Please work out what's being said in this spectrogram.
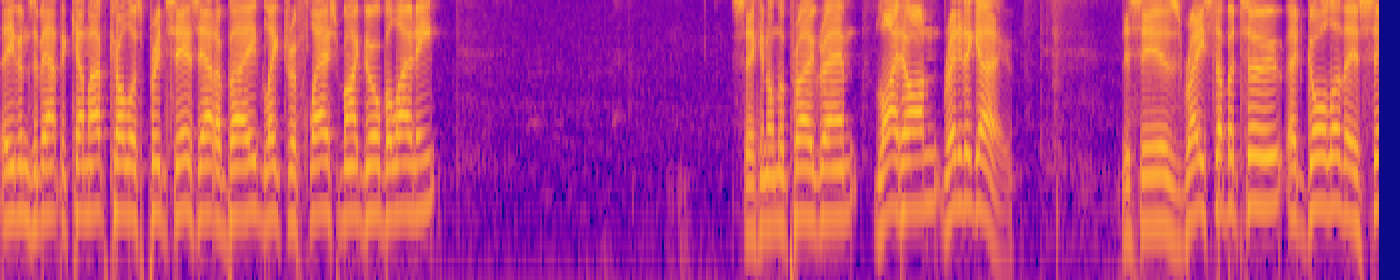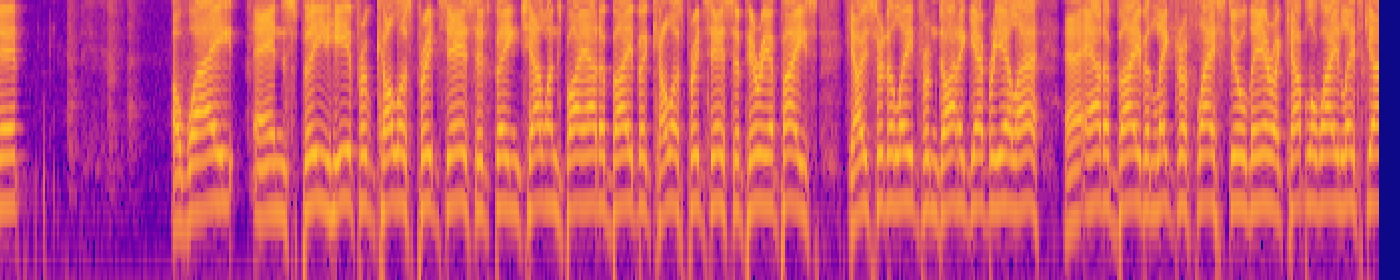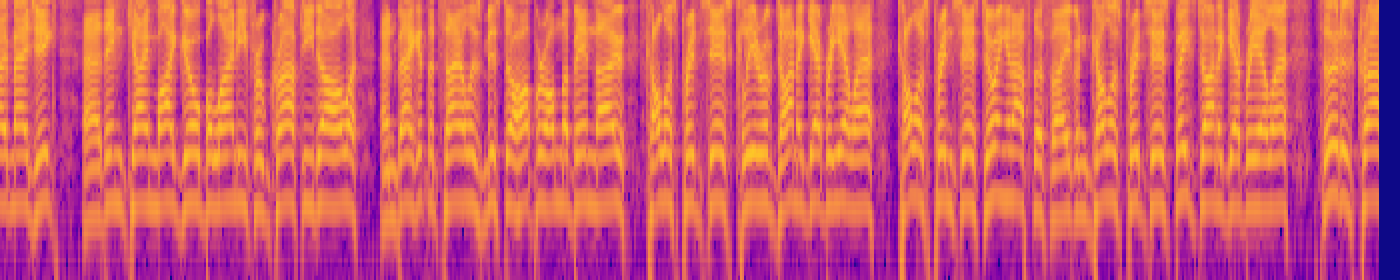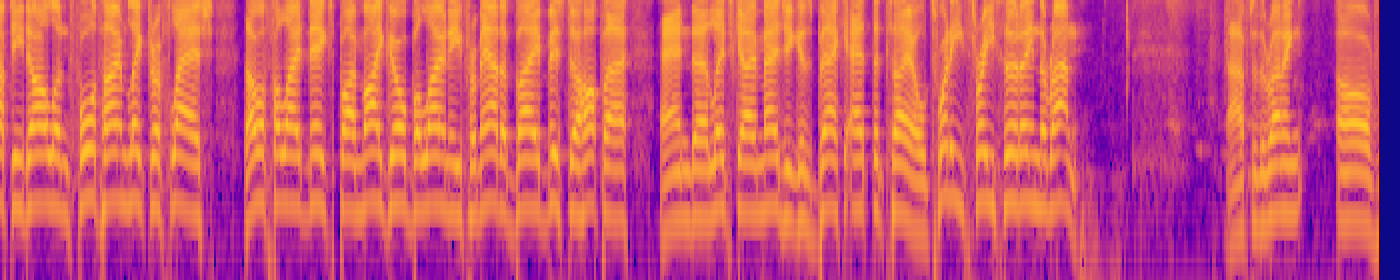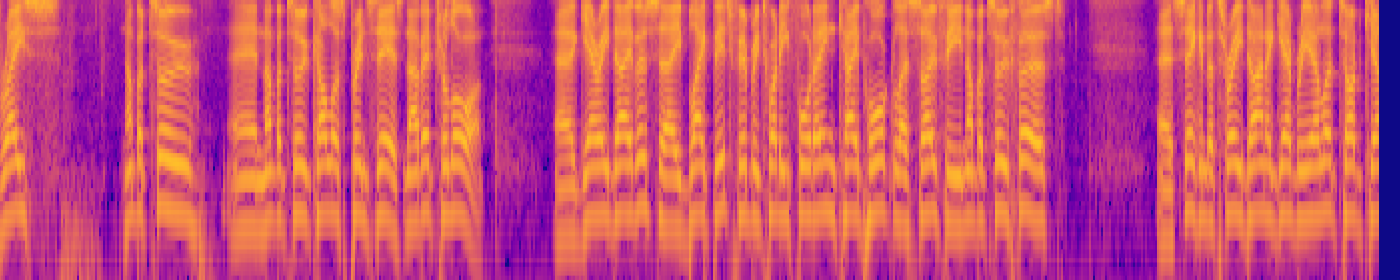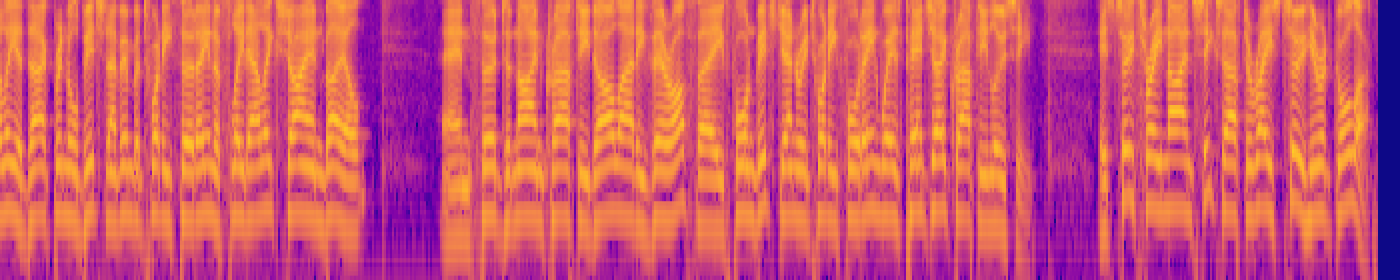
Evans about to come up. Collis Princess Outer Babe. Lectra Flash. My Girl Baloney. Second on the program. Light on. Ready to go. This is race number two at Gawler. They're set away and speed here from Collis Princess. It's being challenged by Outer Babe, but Collis Princess superior pace goes through the lead from Dinah Gabriella. Uh, Outer Babe and Lectra Flash still there. A couple away. Let's go Magic. Uh, then came My Girl Baloney from Crafty Doll, and back at the tail is Mr. Hopper on the bend though. Collis Princess clear of Dinah Gabriella. Collis Princess doing enough the fave, and Collis Princess beats Dinah Gabriella. Third is Crafty Doll, and fourth home Lectra Flash. They were followed next by My Girl Baloney from Outer Babe, Mr. Hopper, and uh, Let's Go Magic is back at the tail. 23 13 the run. After the running of race number two, and number two, Collis Princess, Navetralore. Uh, Gary Davis, a black bitch, February 2014, Cape Hawk, La Sophie, number two first. Uh, second to three, Dinah Gabriella, Todd Kelly, a dark brindle bitch, November 2013, a Fleet Alex, Cheyenne Bale. And third to nine, Crafty Doll, Artie Veroff, a Fawn Bitch, January 2014. Where's Pancho? Crafty Lucy. It's 2396 after race two here at Gawler.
